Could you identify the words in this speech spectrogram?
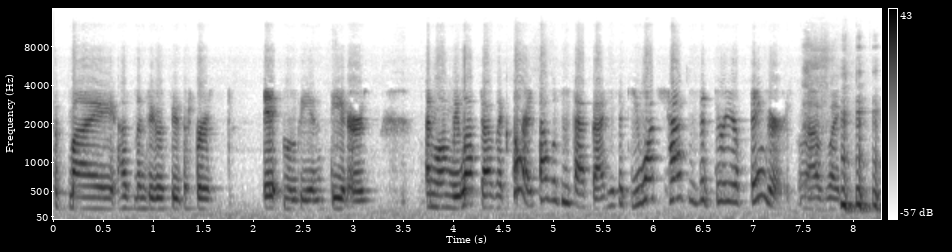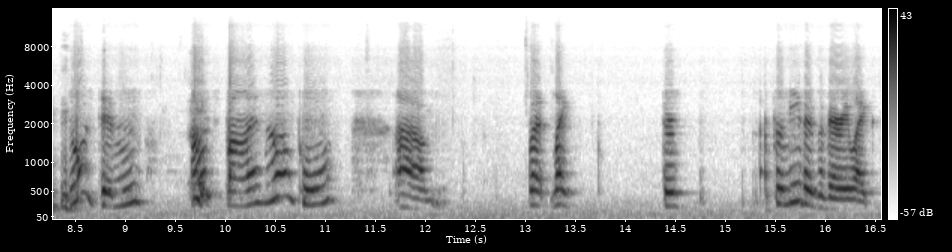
took my husband to go see the first It movie in theaters, and when we left, I was like, "All right, that wasn't that bad." He's like, "You watched half of it through your fingers," and I was like, "No, I didn't. I was fine. Oh, cool." Um, but like, there's for me, there's a very like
